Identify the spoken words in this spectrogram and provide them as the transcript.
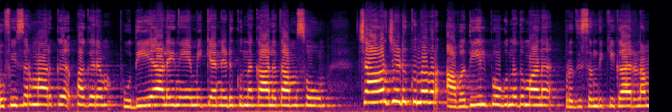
ഓഫീസർമാർക്ക് പകരം പുതിയയാളെ നിയമിക്കാൻ എടുക്കുന്ന കാലതാമസവും ചാർജ് എടുക്കുന്നവർ അവധിയിൽ പോകുന്നതുമാണ് പ്രതിസന്ധിക്ക് കാരണം.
